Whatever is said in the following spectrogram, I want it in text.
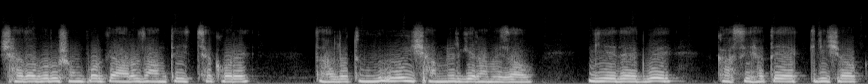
সাদা গরু সম্পর্কে আরও জানতে ইচ্ছা করে, তাহলে তুমি ওই সামনের গ্রামে যাও। গিয়ে দেখবে কাশি হাতে এক কৃষক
